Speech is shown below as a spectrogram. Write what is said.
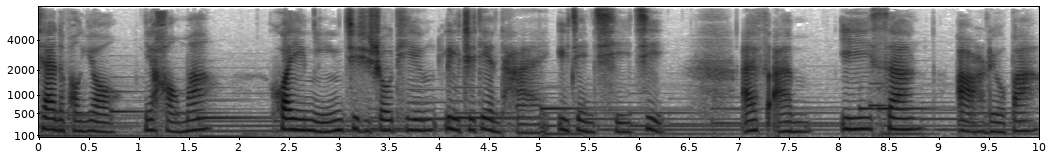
亲爱的朋友，你好吗？欢迎您继续收听励志电台遇见奇迹，FM 一三二二六八。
